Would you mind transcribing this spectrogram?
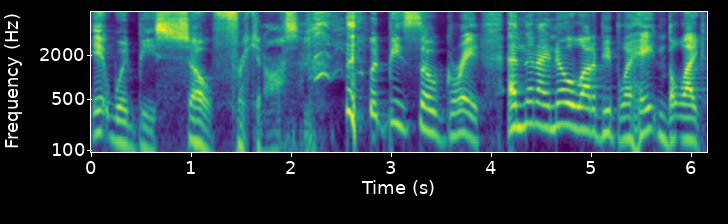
it would be so freaking awesome. it would be so great. And then I know a lot of people are hating, but like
